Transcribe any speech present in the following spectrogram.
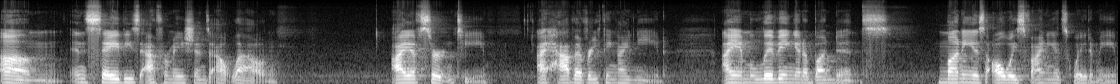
um, and say these affirmations out loud. I have certainty. I have everything I need. I am living in abundance. Money is always finding its way to me.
